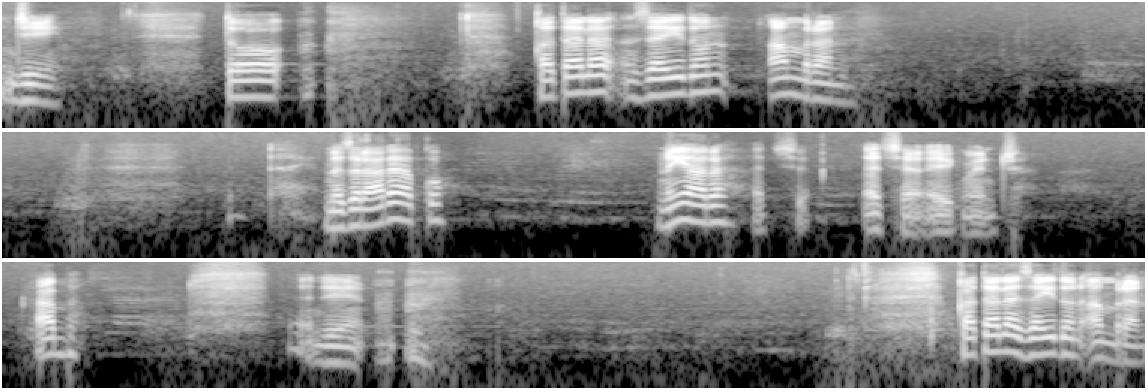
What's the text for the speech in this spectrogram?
جی۔ تو قتل زید امرن نظر آ رہا ہے آپ کو؟ نہیں آ رہا؟ اچھا اچھا ایک منٹ۔ اب؟ جی۔ قتل زید امرن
